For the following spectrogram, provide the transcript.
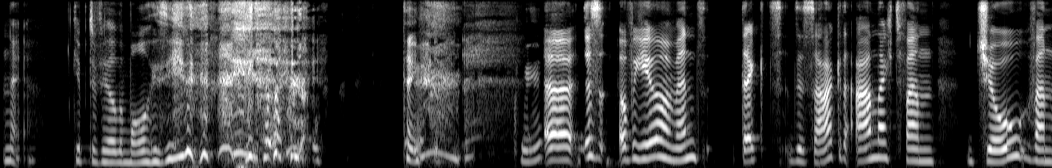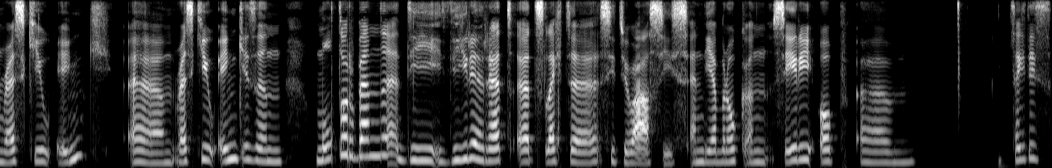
Nee, Ik heb te veel de mol gezien. denk ik. Oké. Eh, dus op een gegeven moment trekt de zaak de aandacht van Joe van Rescue Inc. Ehm, Rescue Inc. is een motorbende die dieren redt uit slechte situaties. En die hebben ook een serie op, ehm, zeg het eens,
